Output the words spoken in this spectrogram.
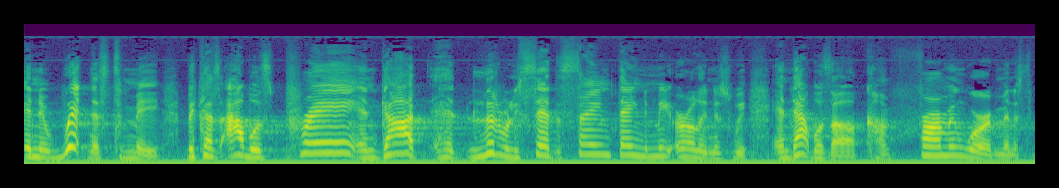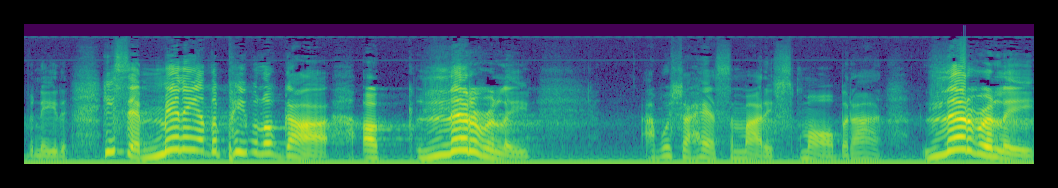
and it witnessed to me because I was praying, and God had literally said the same thing to me early this week, and that was a confirming word, Minister Benita. He said, Many of the people of God are literally, I wish I had somebody small, but I literally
